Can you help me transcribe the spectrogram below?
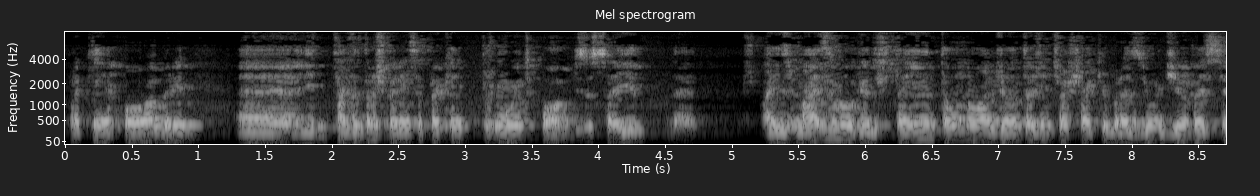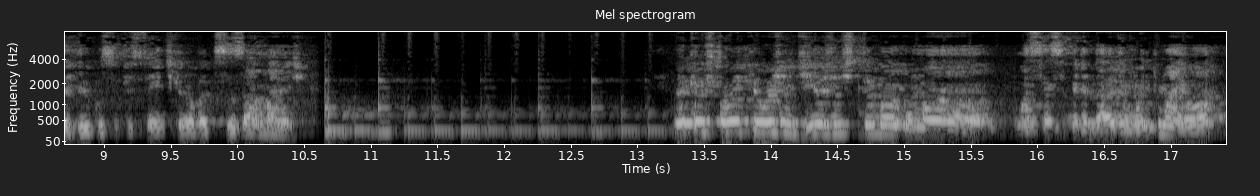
para quem é pobre é, e fazer transferência para os muito pobres. Isso aí, né, os países mais desenvolvidos têm, então não adianta a gente achar que o Brasil um dia vai ser rico o suficiente que não vai precisar mais. E a questão é que hoje em dia a gente tem uma, uma, uma sensibilidade muito maior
